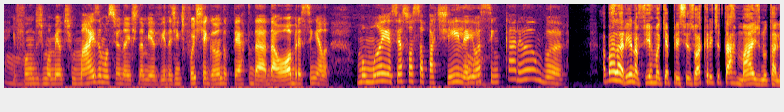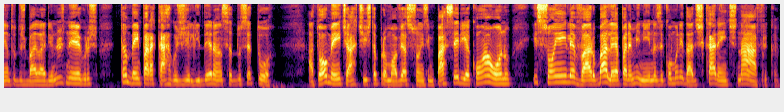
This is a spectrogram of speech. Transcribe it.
Oh. E foi um dos momentos mais emocionantes da minha vida. A gente foi chegando perto da, da obra, assim, ela... Mamãe, essa é a sua sapatilha? Oh. E eu assim, caramba! A bailarina afirma que é preciso acreditar mais no talento dos bailarinos negros, também para cargos de liderança do setor. Atualmente, a artista promove ações em parceria com a ONU e sonha em levar o balé para meninas e comunidades carentes na África.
